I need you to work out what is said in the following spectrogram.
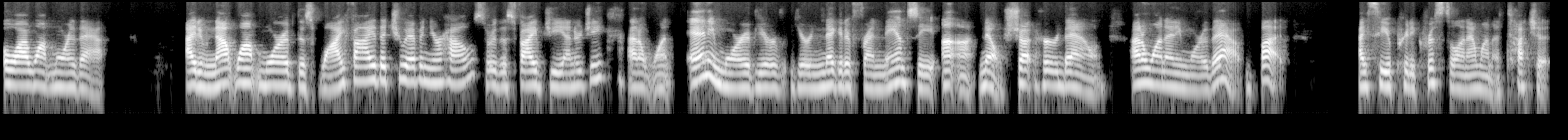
oh, I want more of that. I do not want more of this Wi-Fi that you have in your house or this 5G energy. I don't want any more of your your negative friend Nancy. Uh-uh. No, shut her down. I don't want any more of that. But I see a pretty crystal and I want to touch it,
